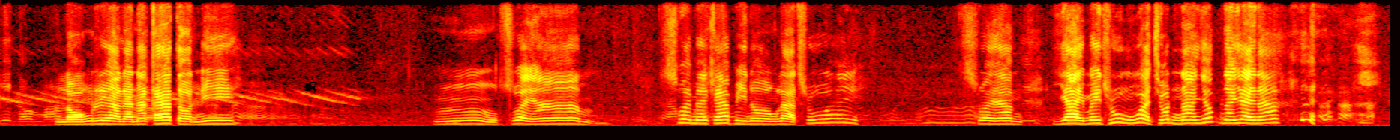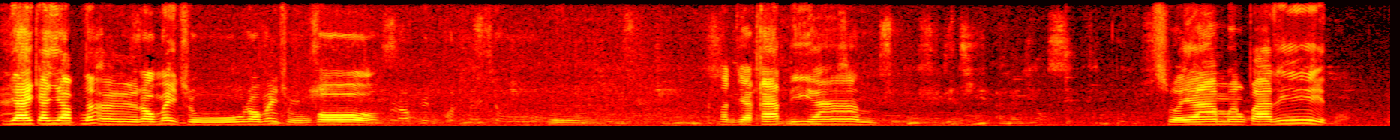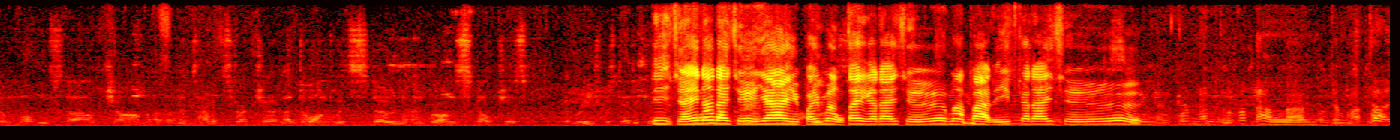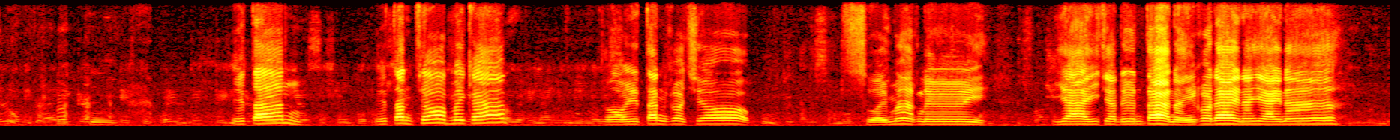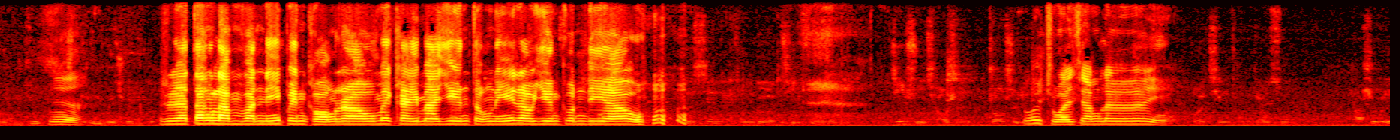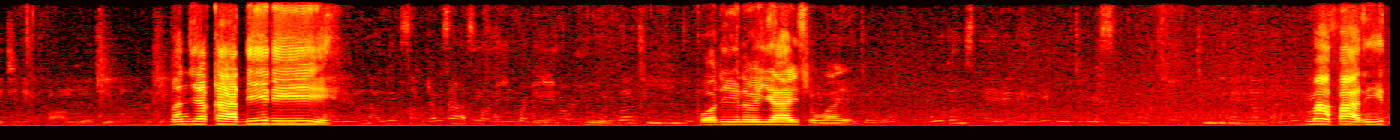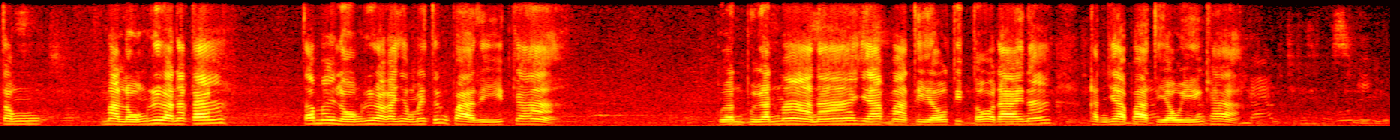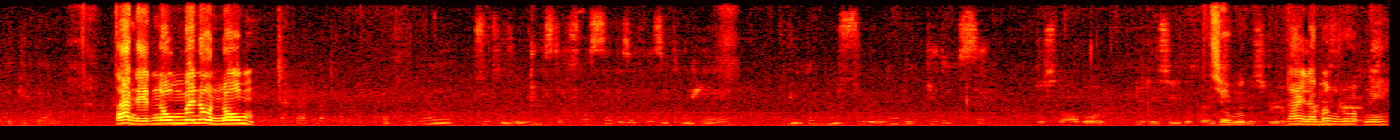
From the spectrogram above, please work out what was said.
นี้เรามาลงเรือแล้วนะคะ ตอนนี้ อืมสวยงามสวยไหมคะพี่น้องล่ะสวยสวยงามยายไม่รู้ว่าชนนายบนะยายนะยายกระยับนะเออเราไม่สูง เราไม่สูงพอเราเป็นคนไม่สูงอืมบรรยากาศดีงามสวยงามเมืองปารีส ดีใจนะได้เจอยายไปเมืองใต้ก็ได้เจอมาปารีสก็ได้เจอคนนั้นเขาก็ตามมาจะมาถ่ายรูปกันอืมเอตันเอตันชอบไหมครับอ๋อเอตันก็ชอบ สวยมากเลย ยายจะเดินต้าไหนก็ได้นะยายนะ เนี่ยเรือตั้งลำวันนี้เป็นของเราไม่ใครมายืนตรงนี้เรายืนคนเดียว โอ้ยสวยจังเลย บรรยากาศดีดี พอดีเลยยายสวย มาป่ารีต้องมาหลงเรือนะคะ ถ้าไม่หลงเรือก็ยังไม่ถึงป่ารีสค่ะเพื่อนเพื่อนๆมานะ อยากมาเที่ยวติดต่อได้นะขันยาป้าเที่ยวเองค่ะท่านเห็นนมไหมนุ่นนม se trouve le ministère français des Affaires étrangères, plus connu sous le nom de Quai d'Orsay. to starboard. You can see the French จุ๋ม Ministry of ได้แล้วมั่ง Foreign รอบ Affairs, นี้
